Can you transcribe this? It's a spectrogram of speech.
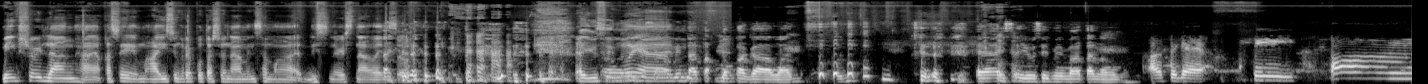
make sure lang ha, kasi maayos yung reputasyon namin sa mga listeners namin. So, ayusin Oh, mo hindi sa yan. amin tatakbong kagawad. Kaya ayos ayusin mo yung mga tanong. Oh, sige. Okay. Um,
